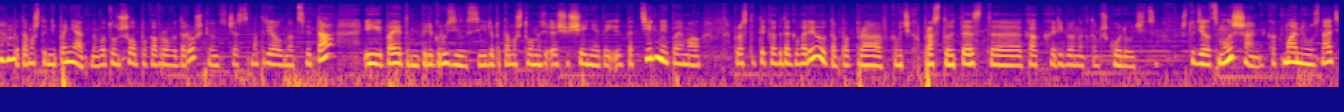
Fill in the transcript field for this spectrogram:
Угу. Потому что непонятно, вот он шел по ковровой дорожке, он сейчас смотрел на цвета и поэтому перегрузился, или потому что он ощущения тактильные поймал. Просто ты когда говорила там про в кавычках простой тест, э, как ребенок там в школе учится, что делать с малышами, как маме узнать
